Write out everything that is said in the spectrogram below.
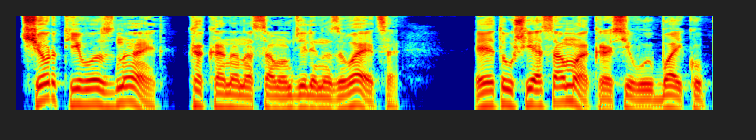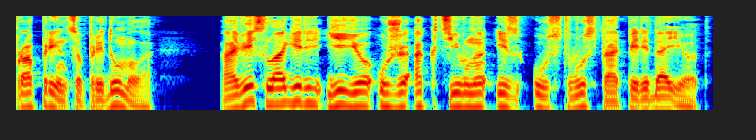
Черт его знает, как она на самом деле называется. Это уж я сама красивую байку про принца придумала, а весь лагерь ее уже активно из уст в уста передает.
